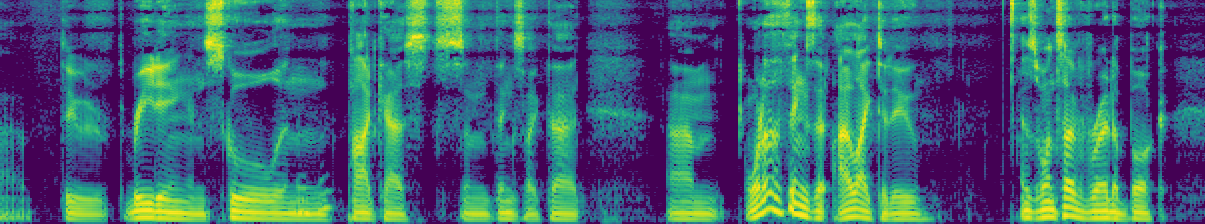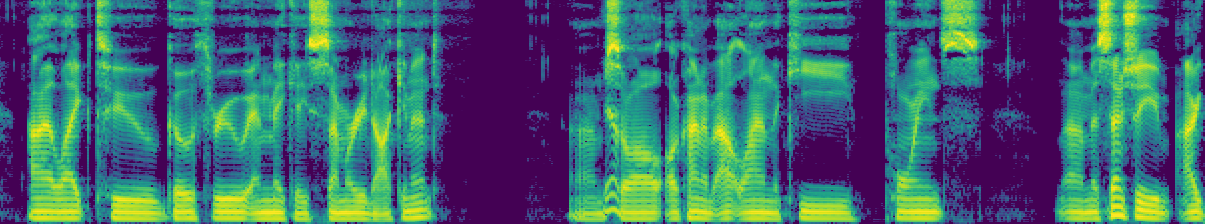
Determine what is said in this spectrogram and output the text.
uh, through reading and school and Mm-hmm. podcasts and things like that. Um, one of the things that I like to do is once I've read a book, I like to go through and make a summary document. Um, Yeah. So I'll, I'll kind of outline the key points. Um, essentially, I,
